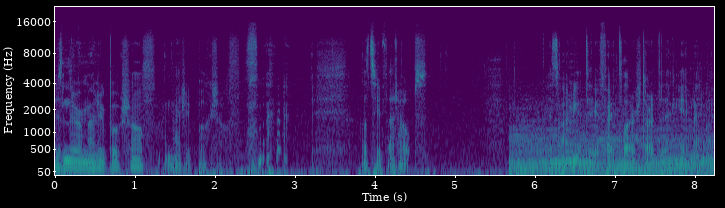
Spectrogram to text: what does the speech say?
Isn't there a magic bookshelf? A magic bookshelf. Let's see if that helps. It's not even gonna take effect till I start the end game anyway.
